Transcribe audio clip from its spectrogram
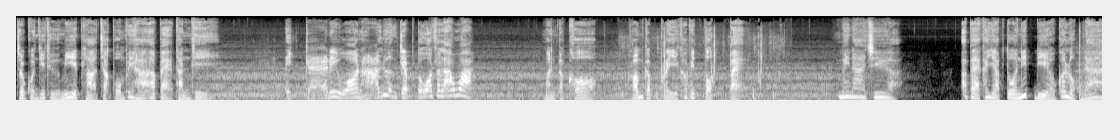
เจ้าคนที่ถือมีดพลาจากผมไปหาอาแปะทันที ไอ้แกนี่วอนหาเรื่องเจ็บตัวซะแล้ววะมันตะคอกพร้อมกับปรีเข้าไปตบแปะ ไม่น่าเชื่อ อาแปะขยับตัวนิดเดียวก็หลบได้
